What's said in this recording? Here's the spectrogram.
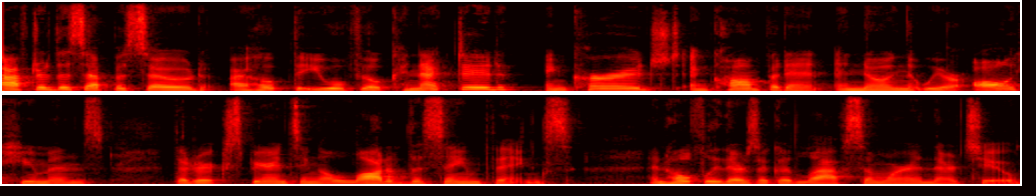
After this episode, I hope that you will feel connected, encouraged, and confident in knowing that we are all humans that are experiencing a lot of the same things. And hopefully, there's a good laugh somewhere in there too.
